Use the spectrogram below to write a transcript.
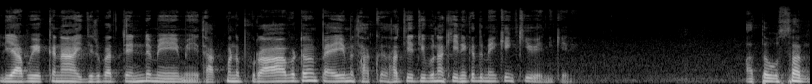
ලියාපු එකනා ඉදිරිපත් වෙන්න මේ මේ තක්මන පුරාවටම පැයෙම සතිය තිබුණා කියන එකද මේකෙන් කියවෙන්නේ කියන්නේ. අත උස්සන්න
